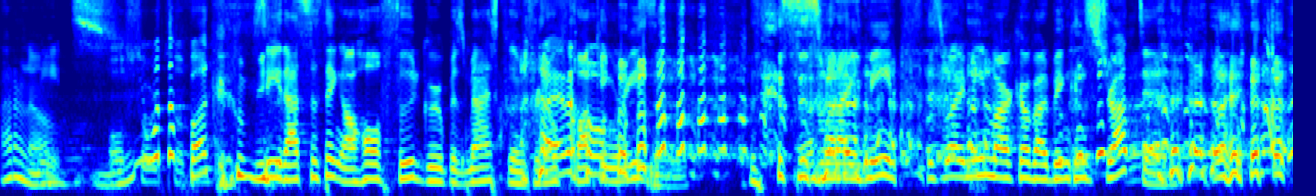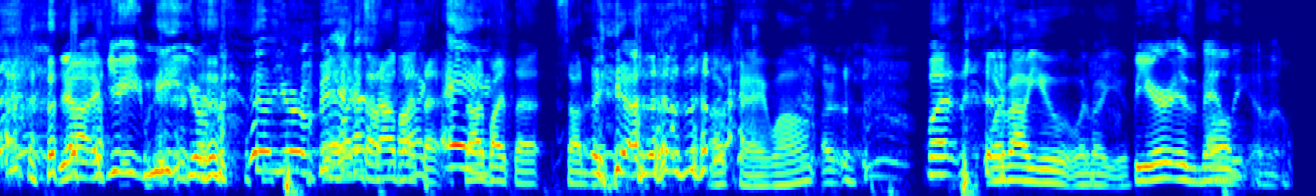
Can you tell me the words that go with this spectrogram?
I don't know. meats? All what sorts the of fuck? See, that's the thing. A whole food group is masculine for I no know. fucking reason. this is what I mean. This is what I mean, Marco, about being constructed. yeah, if you eat meat, you're you're a man. Soundbite that. Hey. Soundbite that. Soundbite that. okay, well, but what about you? What about you? beer is manly. Um, I don't know.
